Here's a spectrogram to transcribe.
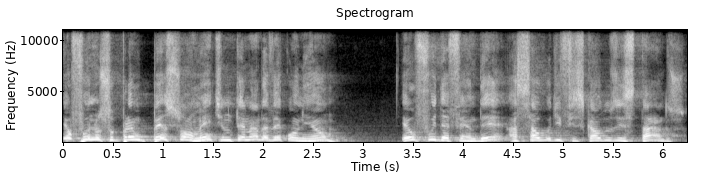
Eu fui no Supremo pessoalmente, não tem nada a ver com a União. Eu fui defender a saúde fiscal dos estados,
